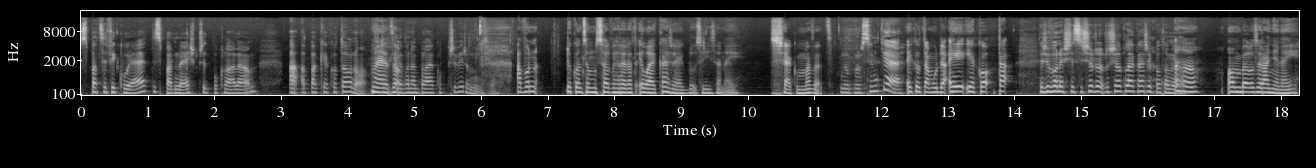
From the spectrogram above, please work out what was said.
spacifikuje, ty spadneš, předpokládám, a, a pak jako to, no, no to... ona byla jako přivědomí. Že? A on dokonce musel vyhledat i lékaře, jak byl zřízený. Což je jako mazec. No prosím tě. Jako tam uda, jako ta... Takže on ještě si šel, došel k lékaři potom, jo? Aha on byl zraněný.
